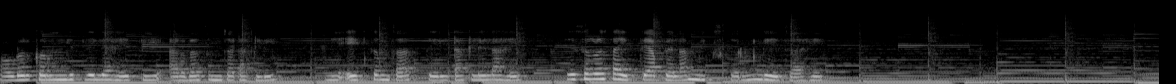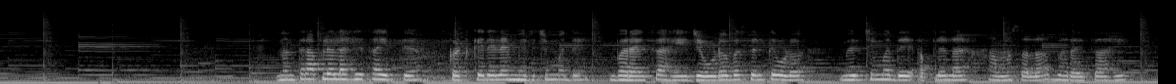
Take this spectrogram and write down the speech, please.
पावडर करून घेतलेली आहे. ती अर्धा चमचा टाकली आणि एक चमचा तेल टाकलेलं आहे. हे सगळं साहित्य आपल्याला मिक्स करून घ्यायचं आहे. नंतर आपल्याला हे साहित्य कट केलेल्या मिरचीमध्ये भरायचं आहे. जेवढं बसेल तेवढं मिरचीमध्ये आपल्याला हा मसाला भरायचा आहे.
